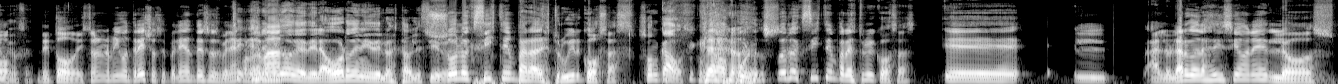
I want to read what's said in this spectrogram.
enemigo, sí. de todo. Y son enemigos entre ellos, se pelean entre ellos, se pelean Sí, con los demás. enemigo de, de la orden y de lo establecido. Solo existen para destruir cosas. son caos, son Claro, caos puros. solo existen para destruir cosas. Eh, el- a lo largo de las ediciones, los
